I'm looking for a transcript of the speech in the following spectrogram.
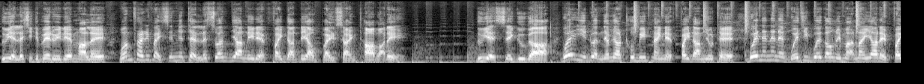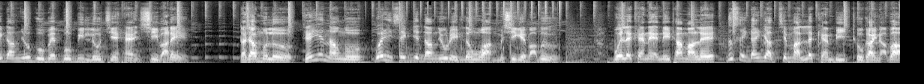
သူရဲ့လက်ရှိတပည့်တွေထဲမှာလဲ135စင်မြင့်ထက်လက်စွမ်းပြနေတဲ့ fighter တစ်ယောက်ပိုင်ဆိုင်ထားပါတယ်သူရဲ့စေကူကဘွဲရည်အတွက်များများထိုးပေးနိုင်တဲ့ fighter မျိုးထက်ဘွဲနဲ့နဲ့နဲ့ဘွဲကြီးဘွဲကောင်းတွေမှာအနိုင်ရတဲ့ fighter မျိုးကိုပဲပို့ပြီးလိုချင်ဟန်ရှိပါတယ်။ဒါကြောင့်မို့လို့ရဲရဲနောင်ကိုဘွဲတွေစိတ်ပြစ်တာမျိုးတွေလုံးဝမရှိခဲ့ပါဘူး။ ဘွဲလက်ခံတဲ့အနေထားမှာလဲသူစိတ်တိုင်းကြဖြစ်မှလက်ခံပြီးထိုးခိုင်းတာပါ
